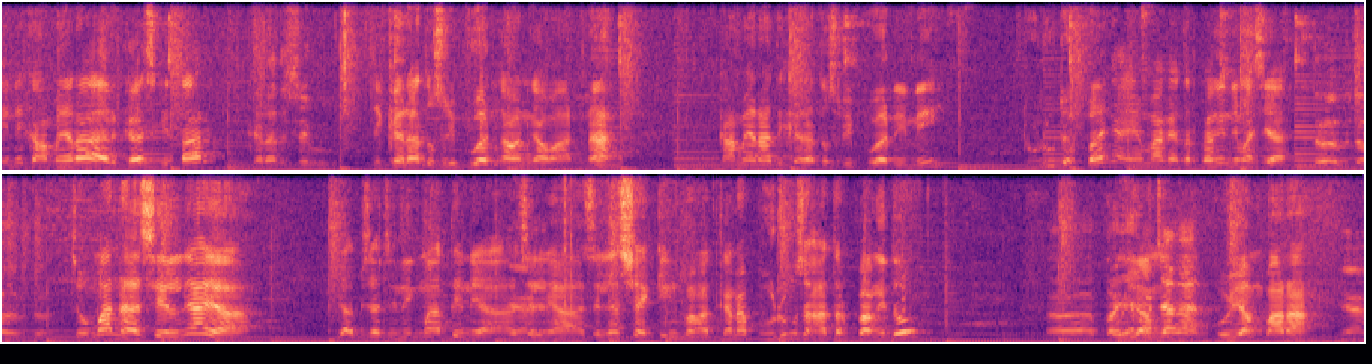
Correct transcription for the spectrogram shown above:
Ini kamera harga sekitar 300 ribu. 300 ribuan kawan-kawan. Nah, kamera 300 ribuan ini dulu udah banyak yang pakai terbang ini Mas ya. Betul, betul, betul. Cuman hasilnya ya nggak bisa dinikmatin ya Ya. hasilnya. Hasilnya shaking banget karena burung saat terbang itu Eh, banyak goyang, jangan. goyang parah. Ya.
